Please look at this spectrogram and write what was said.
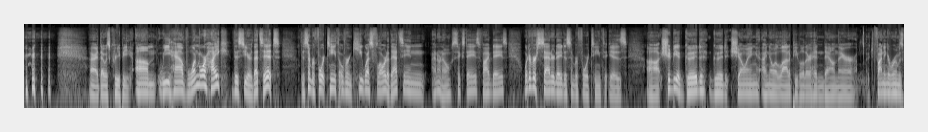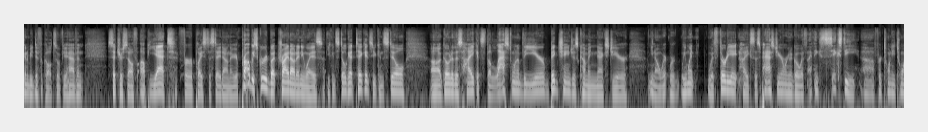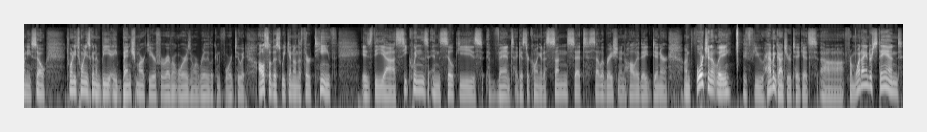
All right, that was creepy. Um, we have one more hike this year. That's it. December 14th over in Key West, Florida. That's in, I don't know, six days, five days, whatever Saturday, December 14th is. Uh, should be a good, good showing. I know a lot of people that are heading down there. Finding a room is going to be difficult. So if you haven't set yourself up yet for a place to stay down there, you're probably screwed, but try it out anyways. You can still get tickets. You can still uh, go to this hike. It's the last one of the year. Big changes coming next year. You know, we're, we're, we went with 38 hikes this past year. And we're going to go with, I think, 60 uh, for 2020. So 2020 is going to be a benchmark year for Reverent Warriors, and we're really looking forward to it. Also, this weekend on the 13th is the uh, Sequins and Silkies event. I guess they're calling it a sunset celebration and holiday dinner. Unfortunately, if you haven't got your tickets, uh, from what I understand,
